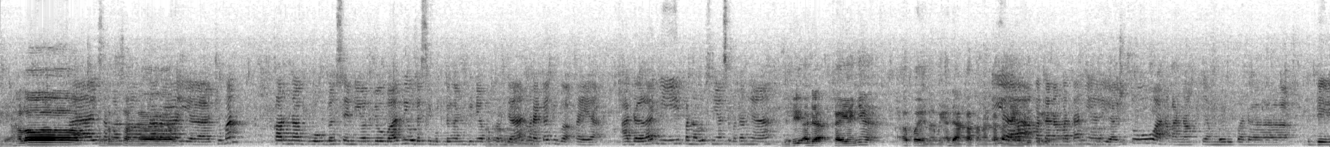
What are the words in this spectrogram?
ya halo Hai sanggar Kalam sanggar Tara ya cuman karena gue udah senior jauh banget nih udah sibuk dengan dunia pekerjaan Hmm. mereka juga kayak ada lagi penerusnya sebenarnya jadi ada kayaknya apa ya namanya ada angkatan-angkatannya iya gitu angkatan-angkatannya ya ya itu anak-anak yang baru pada gede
